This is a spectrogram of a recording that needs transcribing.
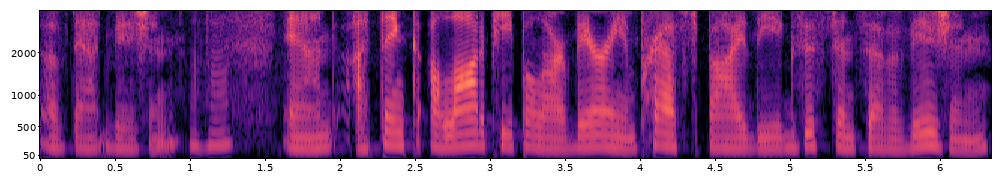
of that vision. Mm-hmm. And I think a lot of people are very impressed by the existence of a vision.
